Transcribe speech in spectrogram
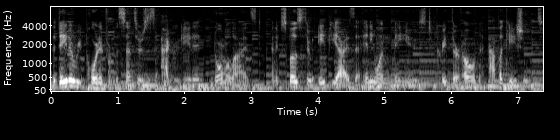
The data reported from the sensors is aggregated, normalized, and exposed through APIs that anyone may use to create their own applications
